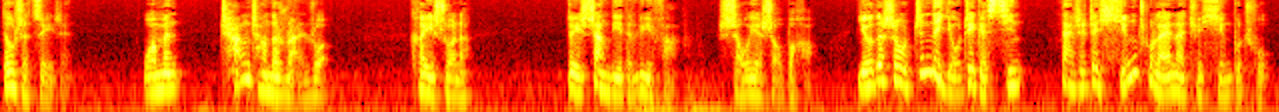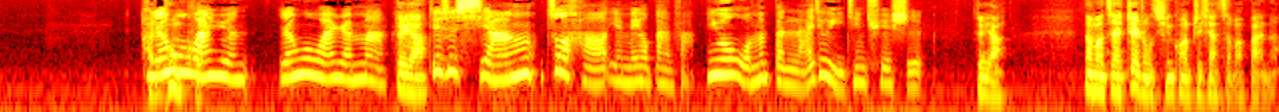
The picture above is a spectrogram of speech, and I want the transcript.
都是罪人，我们常常的软弱，可以说呢对上帝的律法守也守不好，有的时候真的有这个心，但是这行出来呢却行不出，很人无。完人，人无完人嘛，对呀、就是想做好也没有办法，因为我们本来就已经缺失。对呀、那么在这种情况之下怎么办呢？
